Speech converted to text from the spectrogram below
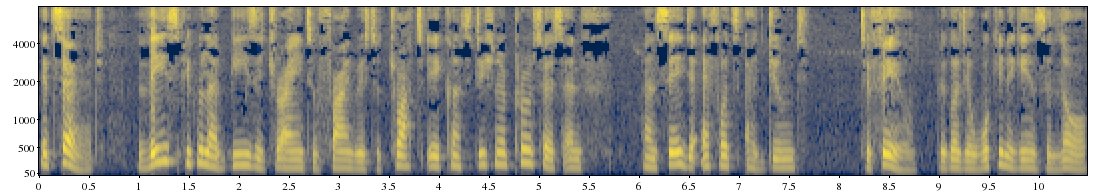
It said, these people are busy trying to find ways to thwart a constitutional process and, and say their efforts are doomed to fail because they're working against the law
